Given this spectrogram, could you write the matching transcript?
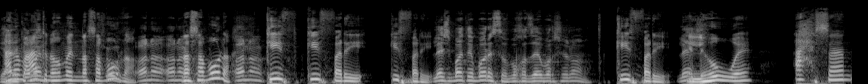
أنا معك كمان إنهم نصبونا. أنا انا نصبونا. أنا كيف كيف فريق كيف فريق؟ ليش باتي بوريسوف باخذ زي برشلونة؟ كيف فريق؟ ليش؟ اللي هو أحسن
